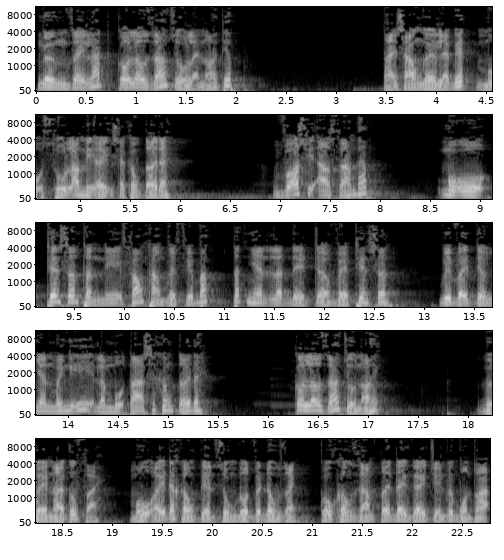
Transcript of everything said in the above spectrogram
Ngừng giây lát, cô lâu giáo chủ lại nói tiếp Tại sao người lại biết mụ xú lão ni ấy sẽ không tới đây? Võ sĩ áo xám đáp, Mụ thiên sơn thần ni phóng thẳng về phía bắc, Tất nhiên là để trở về thiên sơn vì vậy tiểu nhân mới nghĩ là mụ ta sẽ không tới đây. Cô lâu giáo chủ nói. Người nói cũng phải. Mụ ấy đã không tiền xung đột với đông doanh. Cũng không dám tới đây gây chuyện với bổn tọa.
